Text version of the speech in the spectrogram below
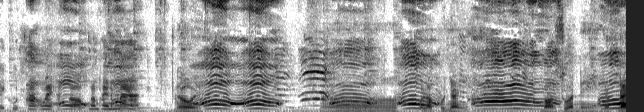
ได้ขุดหักไว้หักตอกน้ำให้น้ำหน้าโดยเออผู้รักผู้ใหญ่ บาวส่วนนี้อยากได้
